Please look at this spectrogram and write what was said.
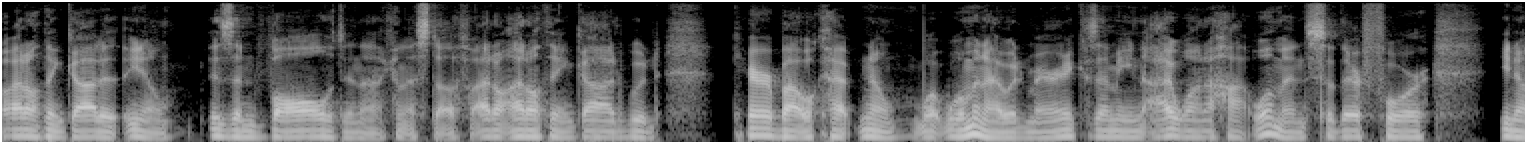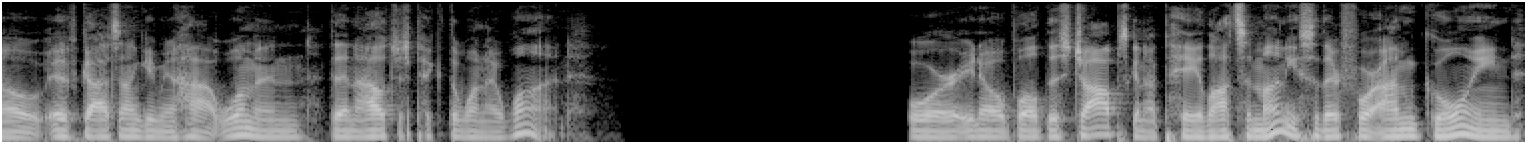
I don't think God, you know, is involved in that kind of stuff. I don't. I don't think God would care about what kind, you know, what woman I would marry. Because I mean, I want a hot woman, so therefore, you know, if God's not giving me a hot woman, then I'll just pick the one I want. Or, you know, well, this job's going to pay lots of money. So therefore, I'm going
